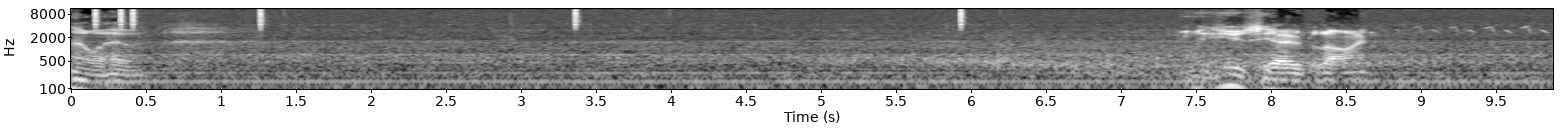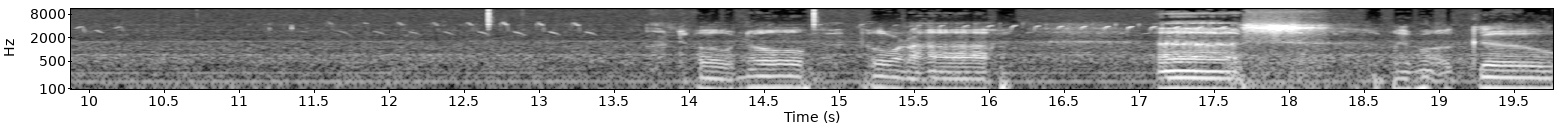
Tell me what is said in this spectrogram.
No, I haven't. Use the outline. Twelve north, four and a half. Uh, we want to go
